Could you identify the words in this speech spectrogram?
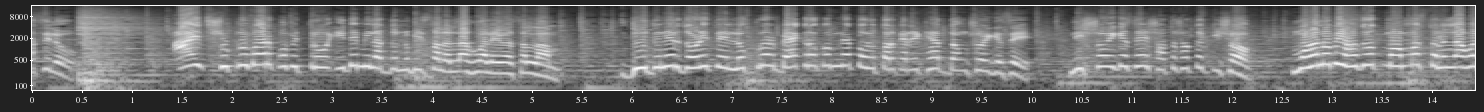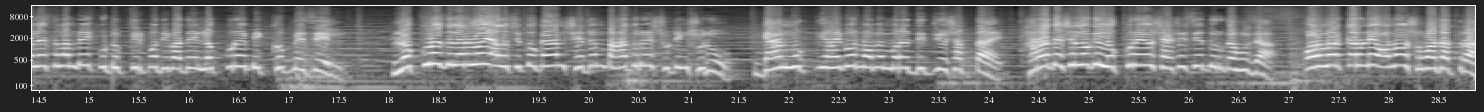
আসিল আজ শুক্রবার পবিত্র ঈদে মিলাদুন্নবী সাল্লাল্লাহু আলাইহি ওয়াসাল্লাম। দুই দিনের জড়িতে লক্ষ্মুরের ব্যাক রকম না তরু তরকারির খ্যাত ধ্বংস হয়ে গেছে। নিঃস্ব হয়ে গেছে শত শত কৃষক। মহানবী হজরত মোহাম্মদ সাল্লাম রে কুটুক্তির প্রতিবাদে লক্ষ্মুরে বিক্ষোভ মিছিল। লক্ষ্মুরা জেলার লই আলোচিত গান সেজন বাহাদুরের শুটিং শুরু। গান মুক্তি হইব নভেম্বরের দ্বিতীয় সপ্তাহে। সারা দেশের লোকে লক্ষ্মুরেও শেষ হয়েছে দুর্গা পূজা করোনার কারণে অন শোভাযাত্রা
